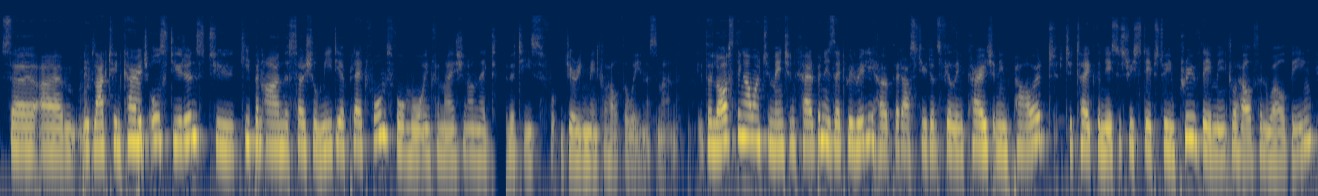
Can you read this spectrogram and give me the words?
So, um, we'd like to encourage all students to keep an eye on the social media platforms for more information on the activities for, during Mental Health Awareness Month. The last thing I want to mention, Gerben, is that we really hope that our students feel encouraged and empowered to take the necessary steps to improve their mental health and well-being.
